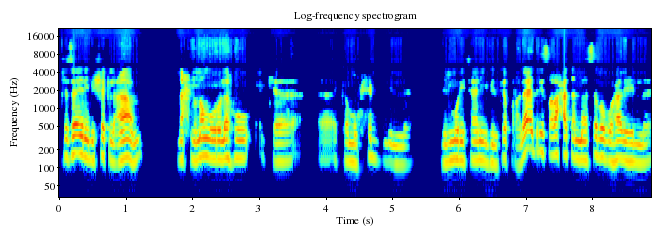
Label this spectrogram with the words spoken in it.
الجزائري بشكل عام نحن ننظر له كمحب للموريتاني بالفطرة. لا أدري صراحة ما سبب هذه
